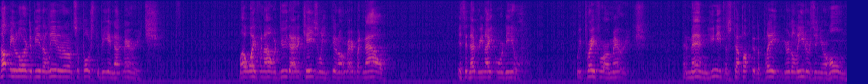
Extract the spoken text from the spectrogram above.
Help me, Lord, to be the leader that I'm supposed to be in that marriage. My wife and I would do that occasionally in our marriage, but now it's an every night ordeal. We pray for our marriage. And men, you need to step up to the plate. You're the leaders in your home.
